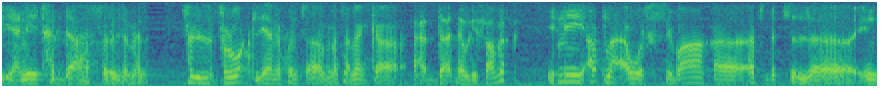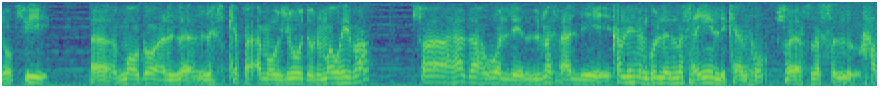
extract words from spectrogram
يعني يتحداها في زمن في, في الوقت اللي أنا كنت مثلا كعداء دولي سابق إني أطلع أول في السباق أثبت إنه في موضوع الكفاءة موجود والموهبة. فهذا هو اللي المسعى اللي خلينا نقول للمسعيين اللي كانوا في نفس الخط.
